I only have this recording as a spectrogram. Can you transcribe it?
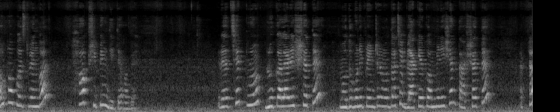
out of West Bengal half shipping দিতে হবে। এটা হচ্ছে পুরো ব্লু কালারের সাথে, মধুবনী প্রিন্টের মধ্যে আছে ব্ল্যাকের কম্বিনেশন তার সাথে একটা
